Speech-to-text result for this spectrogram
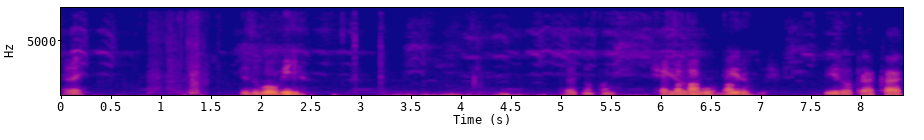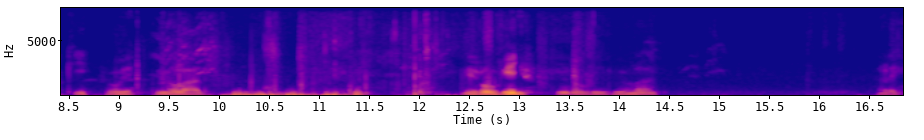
Pera aí. Desligou o vídeo? Não põe. Virou, apagou, apagou. Virou, virou pra cá aqui. Deixa eu ver. Do meu lado. Virou o vídeo? Virou o vídeo do meu lado. Pera aí.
